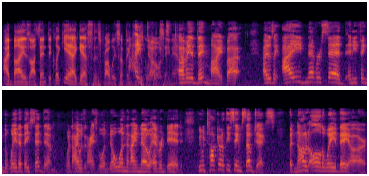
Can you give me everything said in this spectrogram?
I buy as authentic. Like, yeah, I guess that's probably something high I school don't. kids say now. I mean, they might, but I, I was like, I never said anything the way that they said them when I was in high school, and no one that I know ever did. We would talk about these same subjects, but not at all the way they are.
